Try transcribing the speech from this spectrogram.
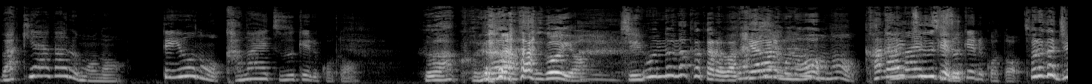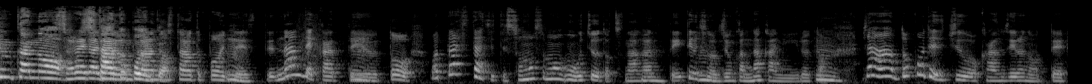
湧き上がるものっていうのを叶え続けることうわ、これはすごいよ。自分の中から湧き上がるものを叶え続ける。こと。それが循環のそれがスタートポイント。ス。タートポイントです。って、なんでかっていうと、私たちってそもそももう宇宙とつながっていて、宇宙の循環の中にいると、うん。じゃあどこで宇宙を感じるのって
